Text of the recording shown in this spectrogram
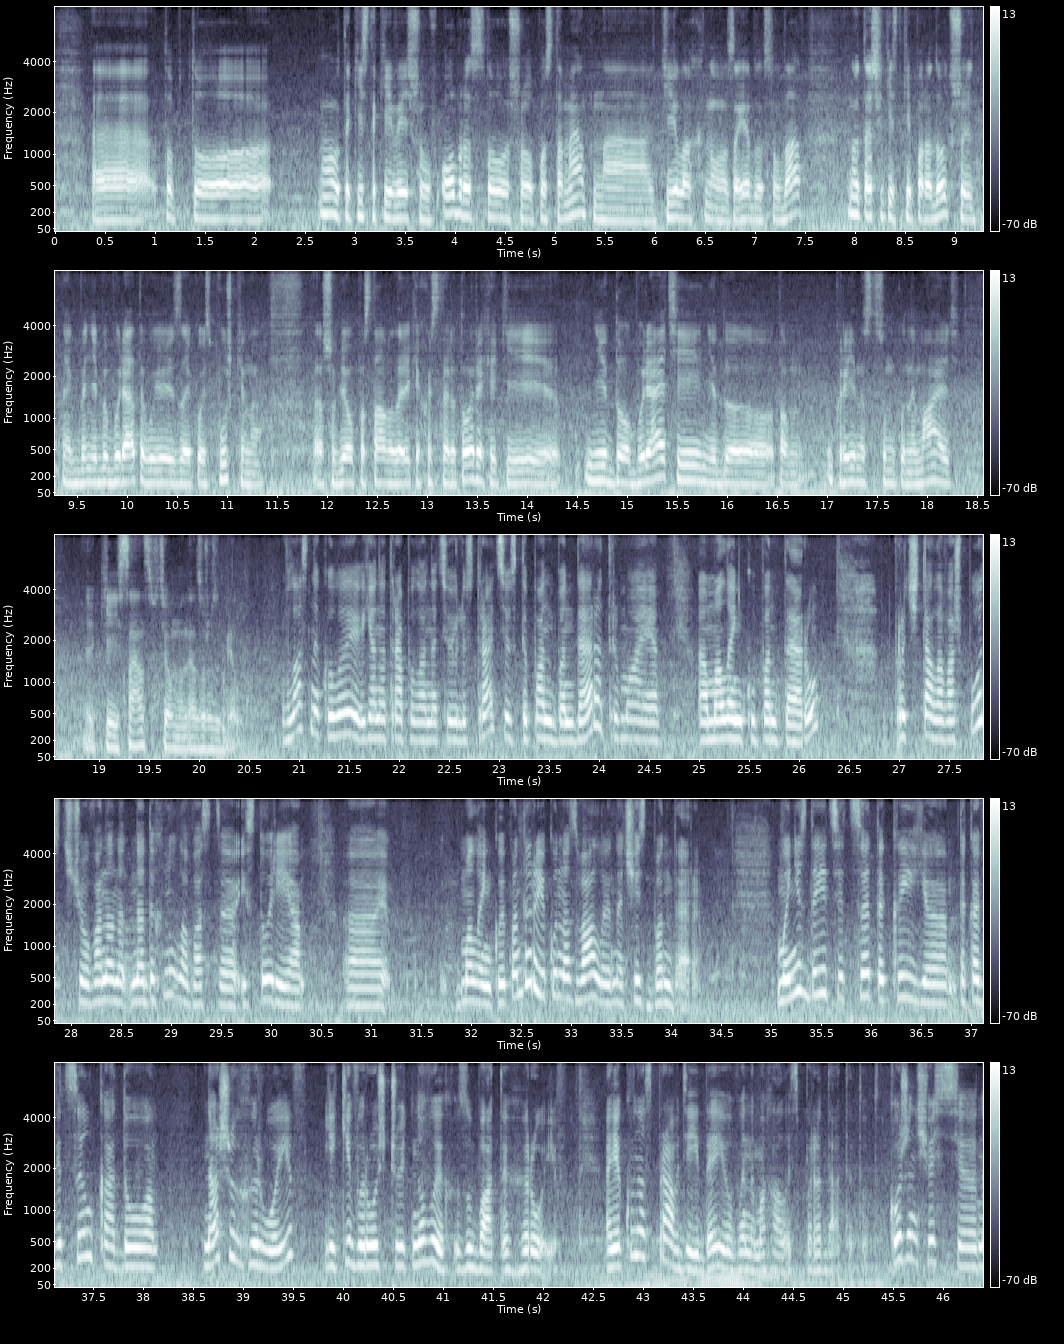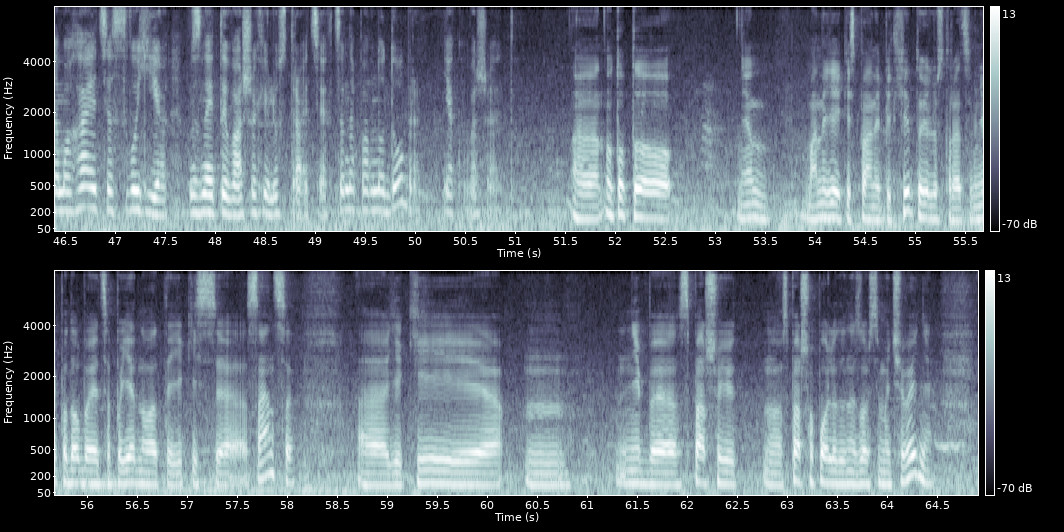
Тобто ну, от якийсь такий вийшов образ того, що постамент на тілах ну, загиблих солдат. Ну, теж якийсь такий парадокс, що якби ніби буряти воюють за якогось Пушкіна, е, щоб його поставили в якихось територіях, які ні до Бурятії, ні до там, України стосунку не мають. Який сенс в цьому не зрозуміло. Власне, коли я натрапила на цю ілюстрацію, Степан Бандера тримає е, маленьку пантеру. Прочитала ваш пост, що вона на- надихнула вас е, історія маленької пантери, яку назвали на честь Бандери. Мені здається, це такий, е, така відсилка до наших героїв, які вирощують нових зубатих героїв. А яку насправді ідею ви намагались передати тут? Кожен щось е, намагається своє знайти в ваших ілюстраціях. Це напевно добре, як ви вважаєте? Е, ну, тобто, в мене є якийсь певний підхід до ілюстрації. Мені подобається поєднувати якісь е, сенси, е, які м, ніби з, першої, з першого погляду не зовсім очевидні.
